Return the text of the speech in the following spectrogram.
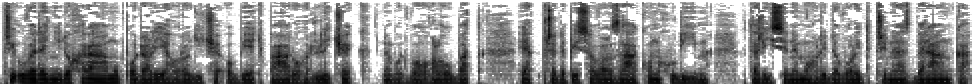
Při uvedení do chrámu podali jeho rodiče oběť páru hrdliček nebo dvou hloubat, jak předepisoval zákon chudým, kteří si nemohli dovolit přinést beránka.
